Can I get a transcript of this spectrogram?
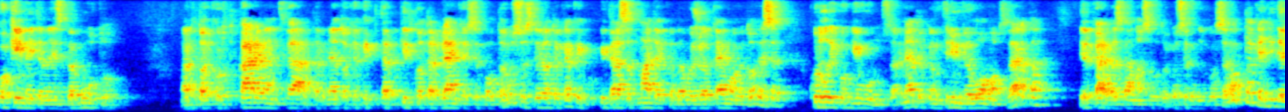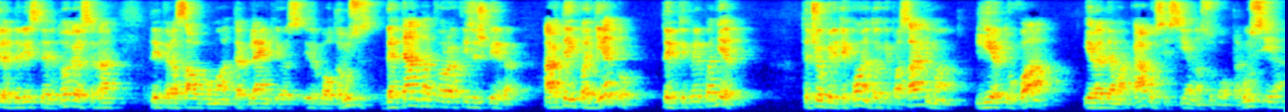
kokia jinai tenais bebūtų, ar ta, kur karvė ant tvert, ar ne tokia kaip tarp kitko tarp Lenkijos ir Baltarusijos, tai yra tokia, kaip, kaip esat matę, kada važiuoja kaimo vietovėse, kur laiko gyvūnus, ar ne, tokiam trim vėlom aptverta ir karvės gano savo tokiuose radiklose. O tokia didelė dalis teritorijos yra, taip yra saugoma tarp Lenkijos ir Baltarusijos, bet ten ta tvara fiziškai yra. Ar tai padėtų? Taip tikrai padėtų. Tačiau kritikuojant tokį pasakymą, Lietuva yra demarkavusi sieną su Baltarusija,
